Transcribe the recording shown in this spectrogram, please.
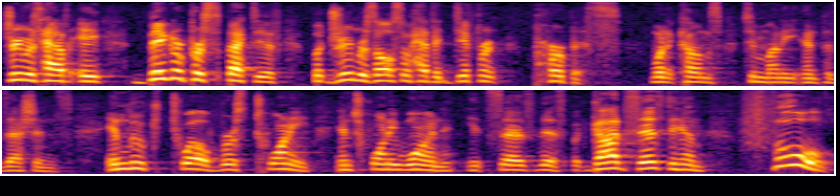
dreamers have a bigger perspective, but dreamers also have a different purpose when it comes to money and possessions. In Luke 12, verse 20 and 21, it says this But God says to him, Fool,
